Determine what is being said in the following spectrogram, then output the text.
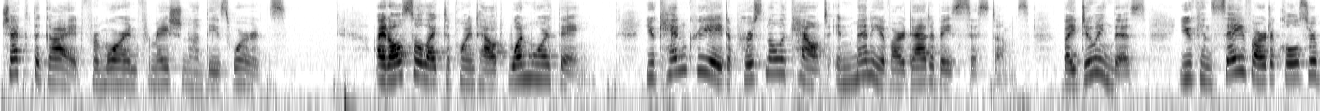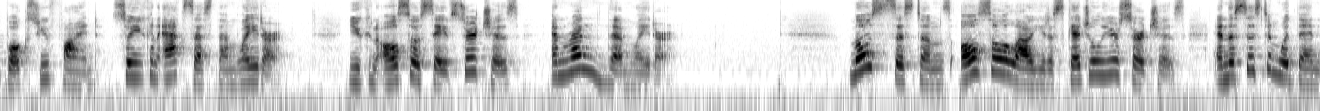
Check the guide for more information on these words. I'd also like to point out one more thing. You can create a personal account in many of our database systems. By doing this, you can save articles or books you find so you can access them later. You can also save searches and run them later. Most systems also allow you to schedule your searches and the system would then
